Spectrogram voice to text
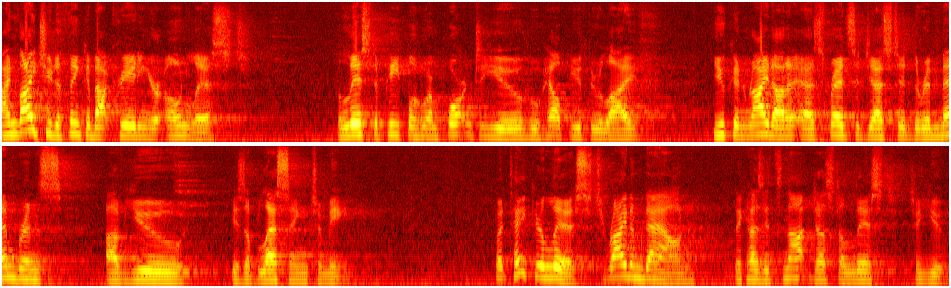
I invite you to think about creating your own list the list of people who are important to you, who help you through life. You can write on it, as Fred suggested, the remembrance of you is a blessing to me. But take your list, write them down, because it's not just a list to you.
